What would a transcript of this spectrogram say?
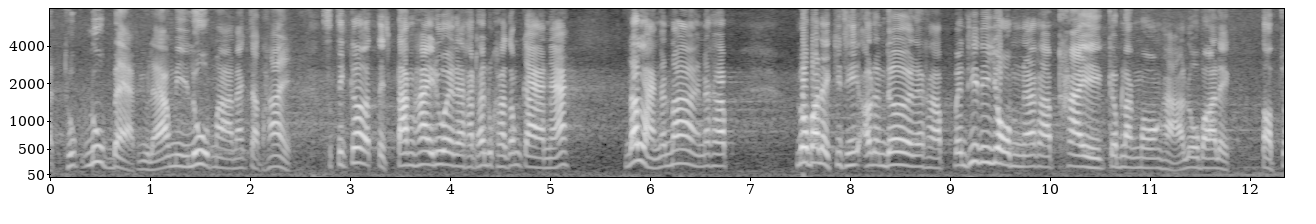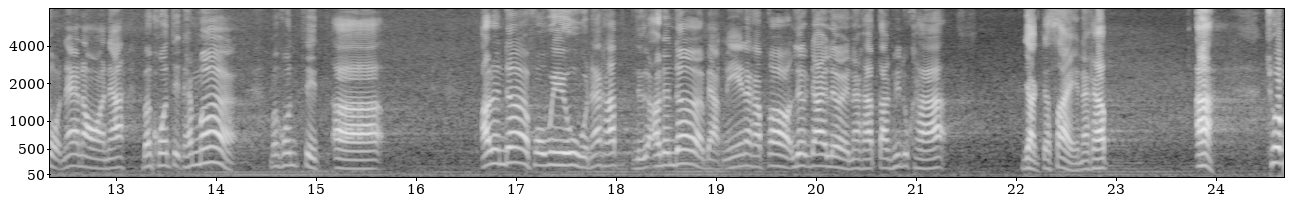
บทุกรูปแบบอยู่แล้ว มีรูปมาแม็กจัดให้สติกเกอร์ติดตั้งให้ด้วยนะครับ ถ้าลูกค้าต้องการนะ ด้านหลังกันบ้างนะครับโลบาเล็ก GT Outlander นะครับ เป็นที่นิยมนะครับ ใครกำลังมองหาโลบาเล็ก ตอบโจทย์แน่นอนนะ บางคนติดแฮมเมอร์ บางคนติดอ่า Outlander 4 wheel นะครับ หรือเอาเดนเดอร์แบบนี้นะครับ ก็เลือกได้เลยนะครับ ตามที่ลูกค้าอยากจะใส่นะครับอะช่วง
